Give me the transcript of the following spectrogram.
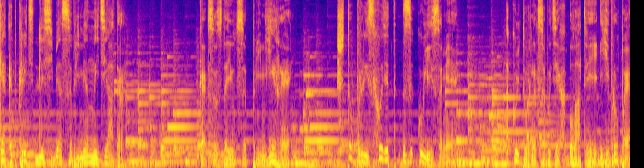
Как открыть для себя современный театр? Как создаются премьеры? Что происходит за кулисами? О культурных событиях Латвии и Европы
